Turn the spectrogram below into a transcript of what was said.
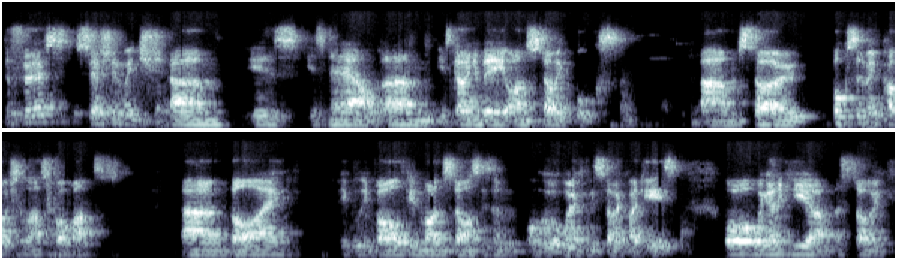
the first session, which um, is is now, um, is going to be on Stoic books. Um, so books that have been published in the last 12 months um, by people involved in modern Stoicism or who are working with Stoic ideas, or we're going to hear a Stoic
